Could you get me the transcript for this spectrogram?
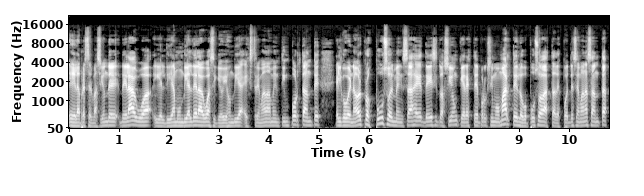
eh, la preservación del agua y el Día Mundial del Agua, así que hoy es un día extremadamente importante. El gobernador propuso el mensaje de situación que era este próximo martes, lo puso hasta después de Semana Santa,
